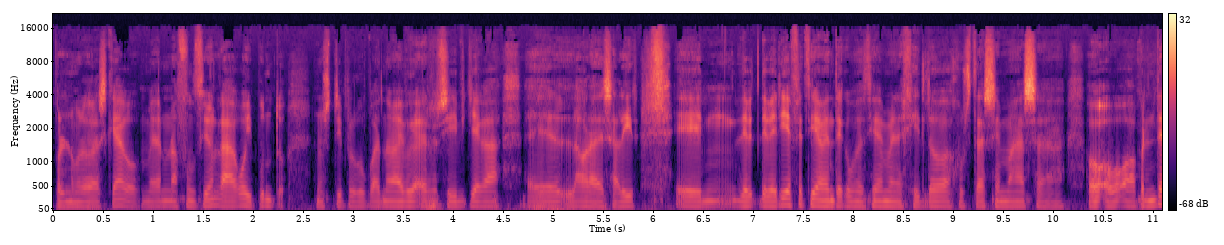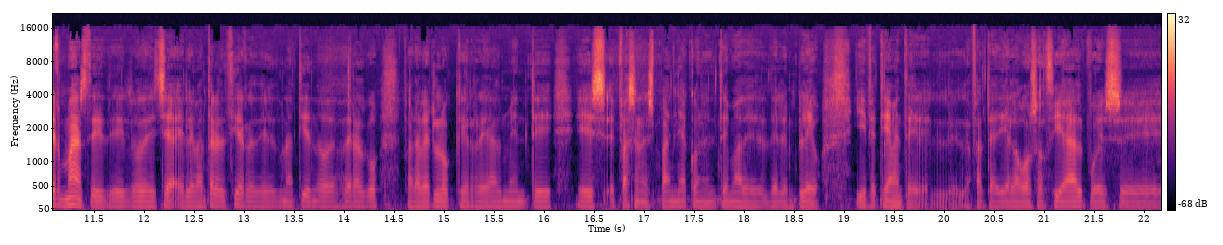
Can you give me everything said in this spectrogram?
por el número de horas que hago. Me dan una función, la hago y punto. No estoy preocupando si llega eh, la hora de salir. Eh, debería efectivamente, como decía Menegildo, ajustarse más a, o, aprender más de, lo levantar el cierre de, una tienda o de hacer algo para ver lo que realmente es pasa en España con el tema del empleo. Y efectivamente, la falta de diálogo social, pues eh,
